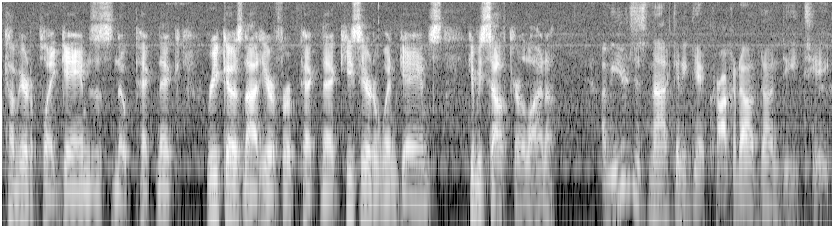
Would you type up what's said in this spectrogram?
come here to play games. This is no picnic. Rico's not here for a picnic. He's here to win games. Give me South Carolina. I mean, you're just not going to get Crocodile Dundee take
